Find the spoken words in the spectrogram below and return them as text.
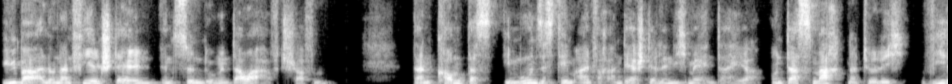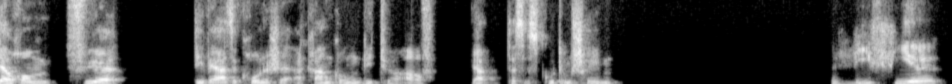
überall und an vielen Stellen Entzündungen dauerhaft schaffen, dann kommt das Immunsystem einfach an der Stelle nicht mehr hinterher. Und das macht natürlich wiederum für diverse chronische Erkrankungen die Tür auf. Ja, das ist gut umschrieben. Wie viel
